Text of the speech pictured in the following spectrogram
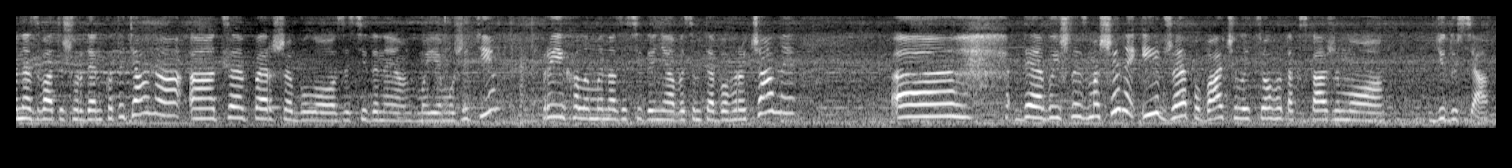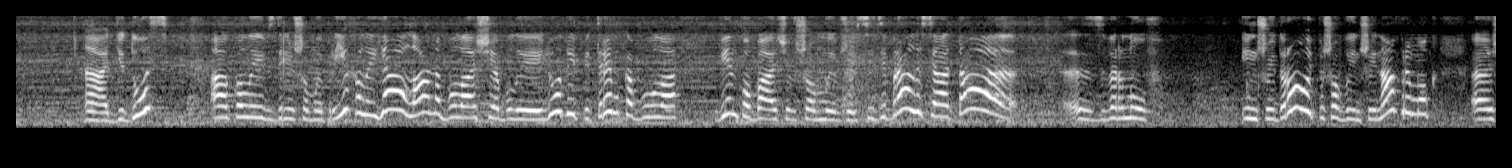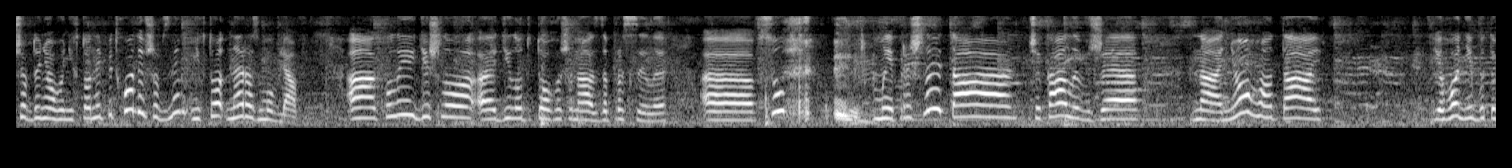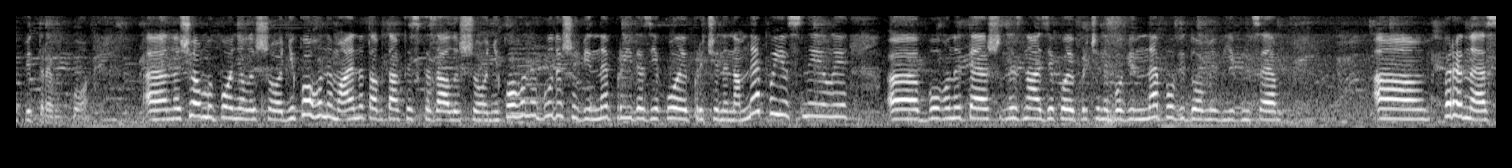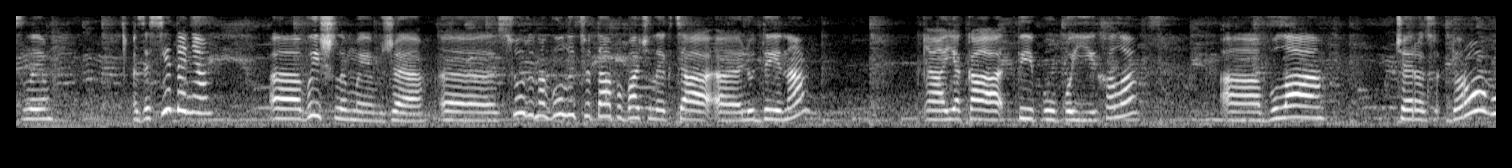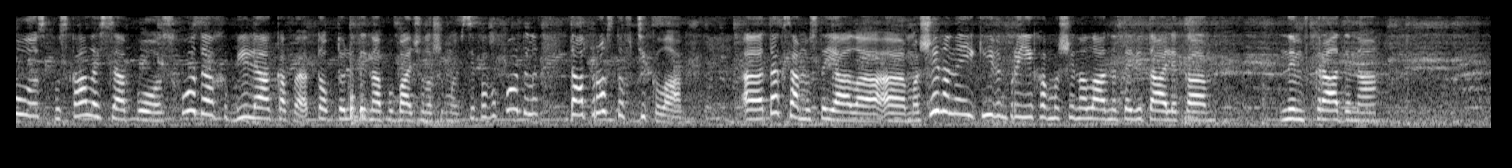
Мене звати Шурденко Тетяна. Це перше було засідання в моєму житті. Приїхали ми на засідання в СМТ Богородчани, е, де вийшли з машини і вже побачили цього, так скажемо, дідуся. А, Дідусь, коли вздрів, що ми приїхали, я, Лана була, ще були люди, підтримка була. Він побачив, що ми вже всі зібралися, та е, звернув іншою дорогою, пішов в інший напрямок, е, щоб до нього ніхто не підходив, щоб з ним ніхто не розмовляв. А коли дійшло е, діло до того, що нас запросили е, в суд, ми прийшли та чекали вже на нього та його нібито підтримку. Е, На що ми поняли, що нікого немає. Ну там так і сказали, що нікого не буде, що він не прийде, з якої причини нам не пояснили, е, бо вони теж не знають з якої причини, бо він не повідомив їм це. Е, Перенесли засідання. Вийшли ми вже з суду на вулицю та побачили, як ця людина, яка типу поїхала, була через дорогу, спускалася по сходах біля кафе. Тобто людина побачила, що ми всі повиходили, та просто втікла. Е, Так само стояла е, машина, на якій він приїхав, машина Лана та Віталіка, ним вкрадена.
